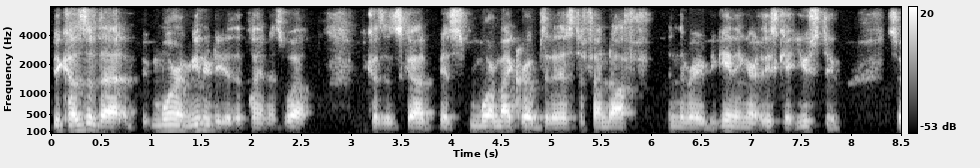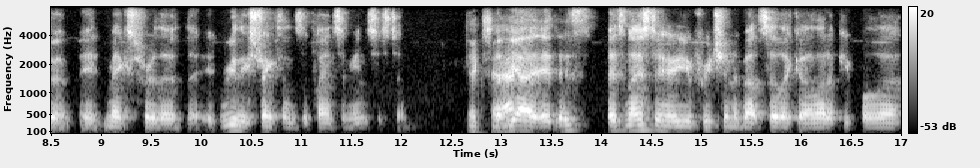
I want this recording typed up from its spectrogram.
because of that more immunity to the plant as well because it's got it's more microbes that it has to fend off in the very beginning or at least get used to so it makes for the, the it really strengthens the plant's immune system. Exactly. But yeah, it, it's it's nice to hear you preaching about silica. A lot of people uh,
